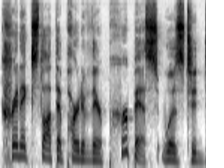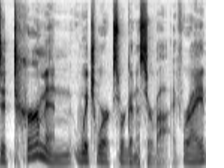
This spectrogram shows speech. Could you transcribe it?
critics thought that part of their purpose was to determine which works were going to survive, right?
